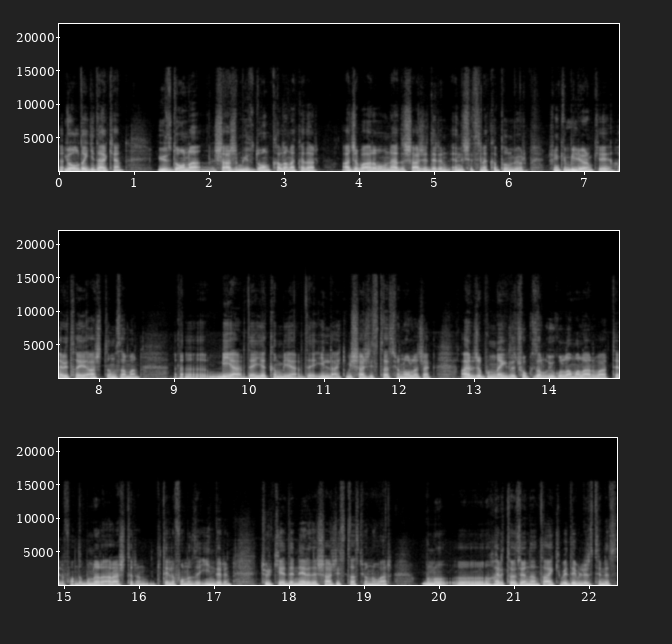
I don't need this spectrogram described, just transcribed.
E, Yolda giderken %10'a şarjım %10 kalana kadar acaba arabamı nerede şarj ederim endişesine kapılmıyorum. Çünkü biliyorum ki haritayı açtığım zaman e, bir yerde yakın bir yerde illaki bir şarj istasyonu olacak. Ayrıca bununla ilgili çok güzel uygulamalar var telefonda. Bunları araştırın, telefonunuza indirin. Türkiye'de nerede şarj istasyonu var? Bunu e, harita üzerinden takip edebilirsiniz.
